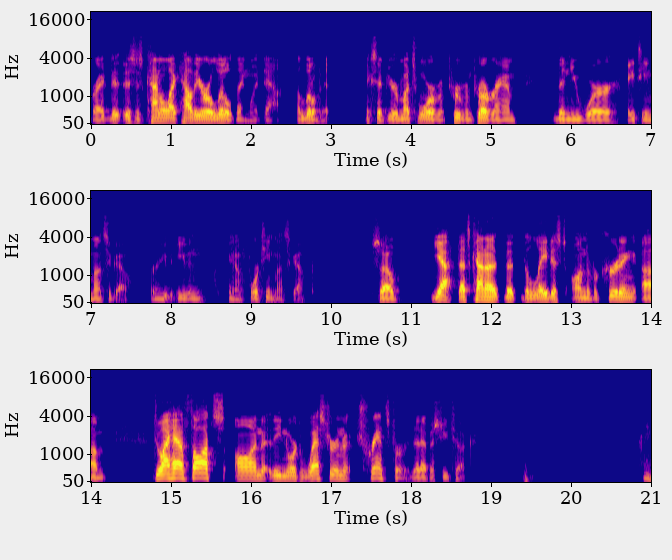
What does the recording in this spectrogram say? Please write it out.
Right. This is kind of like how the Earl Little thing went down a little bit, except you're much more of a proven program than you were 18 months ago or even, you know, 14 months ago. So, yeah, that's kind of the, the latest on the recruiting. Um, do I have thoughts on the Northwestern transfer that FSU took? Hmm.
